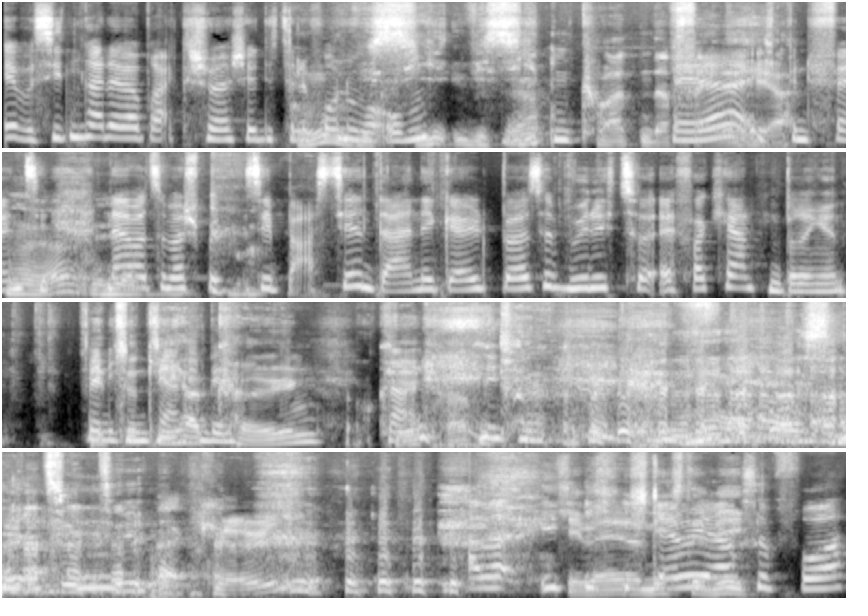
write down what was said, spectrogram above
Ja, Visitenkarte wäre praktisch, weil da steht die Telefonnummer oh, oben. Visi Visitenkarten der Ja, Feine ich her. bin fancy. Ja, ja, Nein, ja. aber zum Beispiel, Sebastian, deine Geldbörse würde ich zur FH Kärnten bringen, wenn Mit ich in zur TH Kärnten bin. Köln. Okay, Nein. TH Köln? Aber ich, Ja, ich, ich stelle mir auch so vor,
